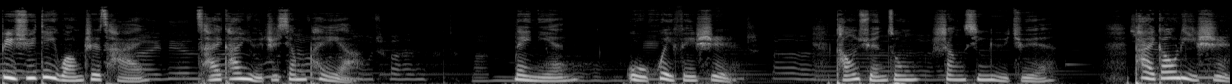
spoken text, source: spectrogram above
必须帝王之才，才堪与之相配呀。那年武惠妃逝，唐玄宗伤心欲绝，派高力士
